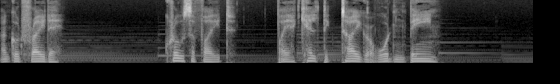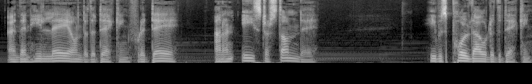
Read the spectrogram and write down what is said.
on Good Friday, crucified by a Celtic tiger wooden beam and then he lay under the decking for a day, and on Easter Sunday, he was pulled out of the decking.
